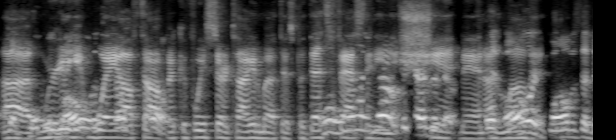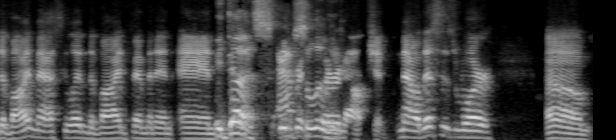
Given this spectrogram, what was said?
Uh, we're gonna get way off topic if we start talking about this, but that's well, fascinating shit, it, man. It I love it. involves the divine masculine, divine feminine, and it does absolutely Third option. Now, this is where um,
